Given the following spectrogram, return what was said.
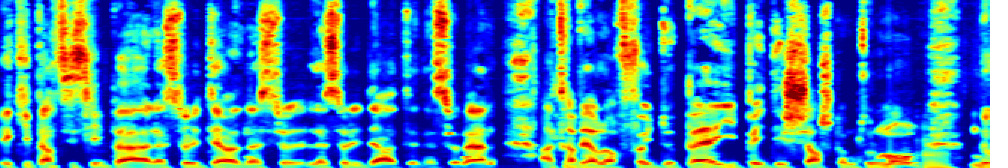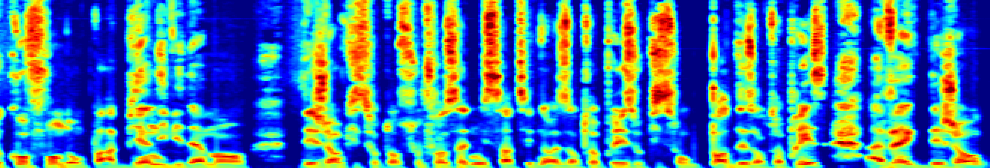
et qui participent à la solidarité nationale à travers leurs feuilles de paye. Ils payent des charges comme tout le monde. Mmh. Ne confondons pas, bien évidemment, des gens qui sont en souffrance administrative dans les entreprises ou qui sont porte des entreprises avec des gens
